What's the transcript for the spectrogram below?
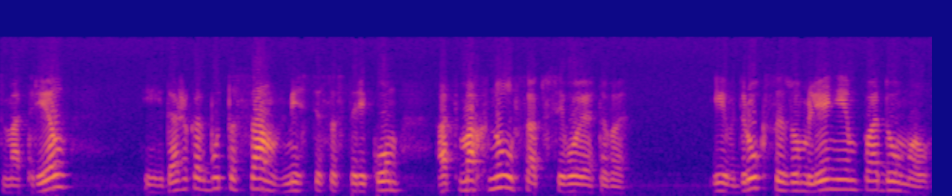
Смотрел и даже как будто сам вместе со стариком отмахнулся от всего этого и вдруг с изумлением подумал,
